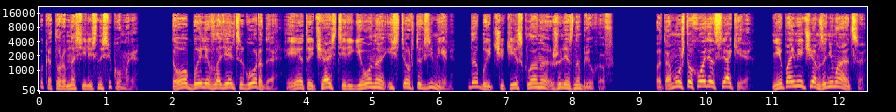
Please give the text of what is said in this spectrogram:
по которым носились насекомые. То были владельцы города и этой части региона истертых земель, добытчики из клана Железнобрюхов. «Потому что ходят всякие. Не пойми, чем занимаются.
